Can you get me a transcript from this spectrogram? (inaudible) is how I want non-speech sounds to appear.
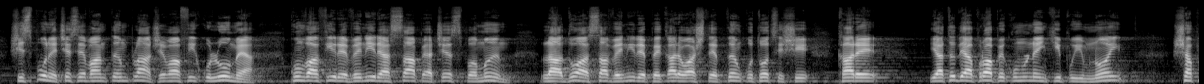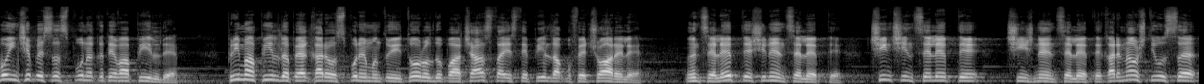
și spune ce se va întâmpla, ce va fi cu lumea, cum va fi revenirea sa pe acest pământ, la a doua sa venire pe care o așteptăm cu toții și care e atât de aproape cum nu ne închipuim noi, și apoi începe să spună câteva pilde. Prima pildă pe care o spune Mântuitorul după aceasta este pilda cu fecioarele, înțelepte și neînțelepte. Cinci înțelepte, cinci neînțelepte, care n-au știut să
